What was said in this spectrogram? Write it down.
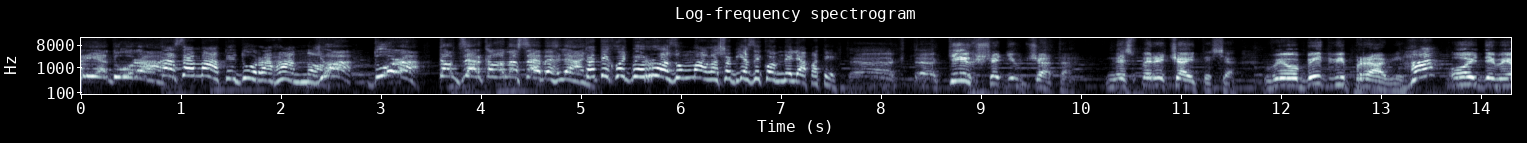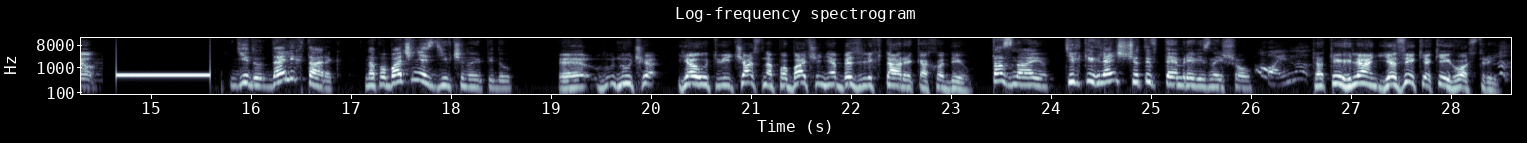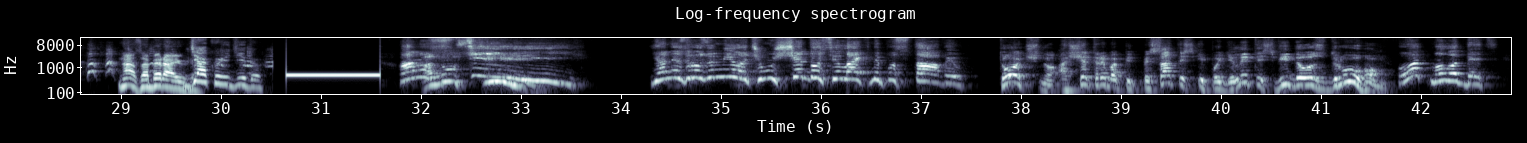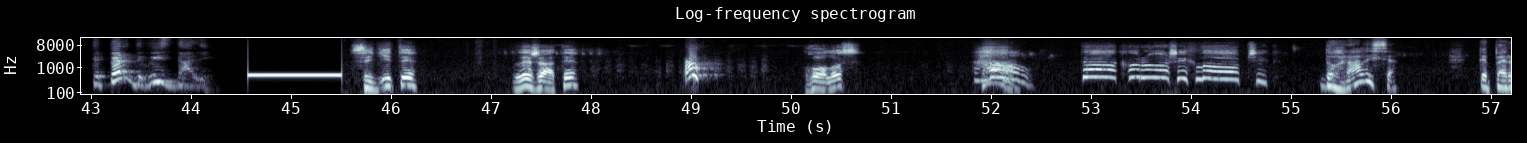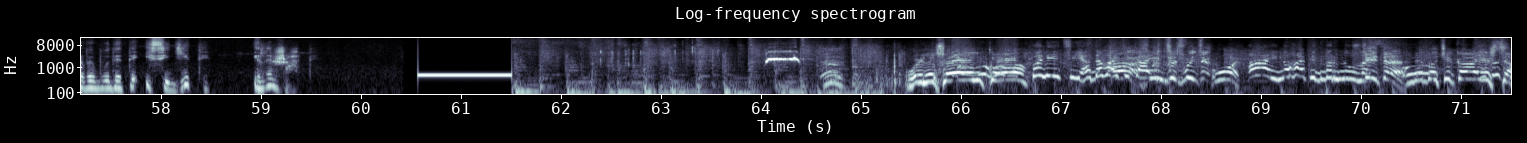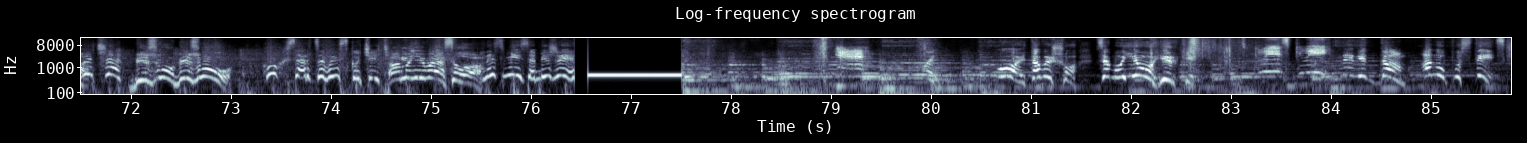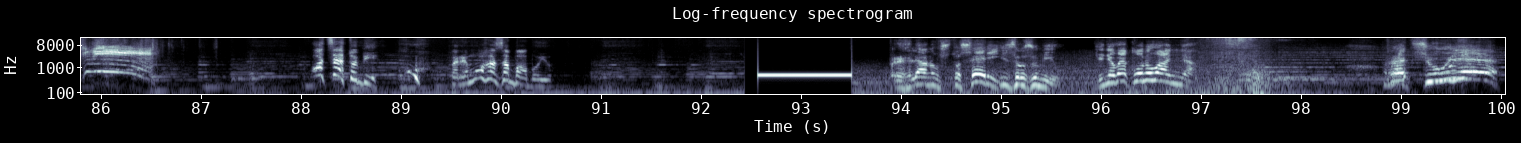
Марія дура! Та сама ти дура, Ганно! Я дура? Та в дзеркало на себе глянь! Та ти хоч би розум мала, щоб язиком не ляпати. Так, так, тихше, дівчата. Не сперечайтеся, ви обидві праві. Га? Ой, диви. о- Діду, дай ліхтарик. На побачення з дівчиною піду. Е, внуча, я у твій час на побачення без ліхтарика ходив. Та знаю, тільки глянь, що ти в темряві знайшов. Ой, ну Та ти глянь, язик який гострий. На, забирай вже. Дякую, діду. Ану, стій! Я не зрозуміла, чому ще досі лайк не поставив. Точно, а ще треба підписатись і поділитись відео з другом. От молодець. Тепер дивись далі. Сидіти, лежати. Голос. Так, хороший хлопчик. Догралися? Тепер ви будете і сидіти, і лежати. Ой, лишенько! Поліція, давай тікаємо. Швидше, швидше! Ой, Ай, нога підвернула. стійте! Не дочекаєшся! Швидше. Біжу, біжу! Хух, серце вискочить. А мені весело! Не смійся, біжи. Ой, ой, та ви що? Це мої огірки. Скві, Не віддам. Ану, пусти. Скві! Тобі. Хух, перемога за бабою. Приглянув 100 серій і зрозумів. Тіньове клонування. Працює!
